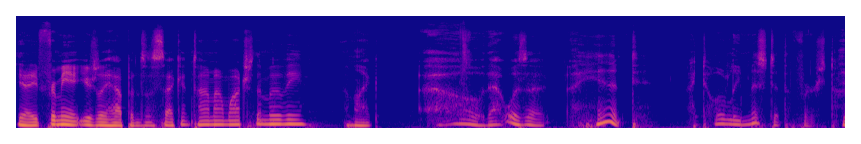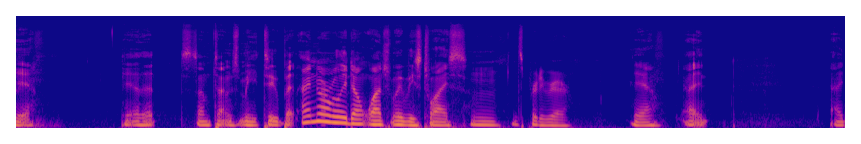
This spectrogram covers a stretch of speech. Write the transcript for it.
Yeah, for me, it usually happens the second time I watch the movie. I'm like, oh, that was a, a hint. I totally missed it the first time. Yeah. Yeah, that sometimes me too, but I normally don't watch movies twice. Mm, it's pretty rare. Yeah. I I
